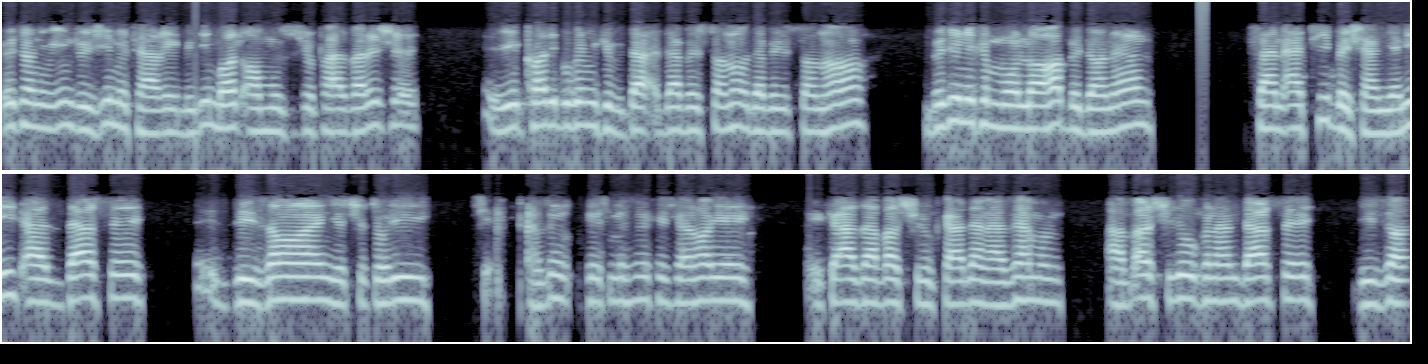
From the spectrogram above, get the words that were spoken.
بتونیم این رژیم تغییر بدیم باید آموزش و پرورش یک کاری بکنیم که دبستان ها و دبیرستان ها بدون که ملاها بدانن صنعتی بشن. یعنی از درس دیزاین یا چطوری از اون مثل کشورهای که از اول شروع کردن از همون اول شروع کنن درس دیزاین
